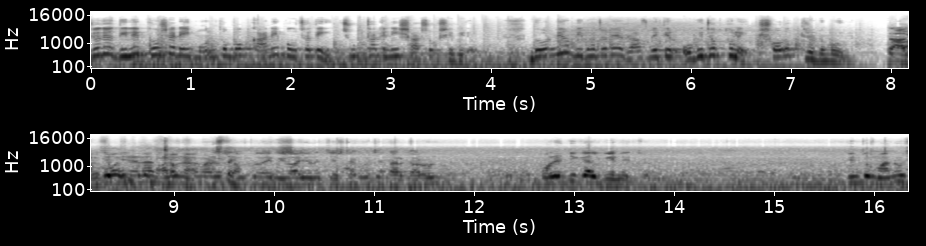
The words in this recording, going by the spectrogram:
যদিও দিলীপ ঘোষের এই মন্তব্য কানে পৌঁছাতেই চুপ থাকেনি শাসক শিবিরও। ধর্মীয় বিভাজনের রাজনীতির অভিযোগ তুলে সড়ক তৃণমূল। আজকের দিনে না সবসময় সাম্প্রদায়িক বিভাজনের চেষ্টা করছে তার কারণ পলিটিক্যাল গেনের জন্য। কিন্তু মানুষ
